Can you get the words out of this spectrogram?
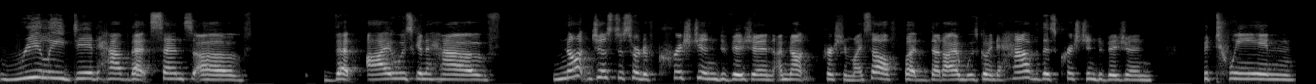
really did have that sense of that I was going to have not just a sort of Christian division. I'm not Christian myself, but that I was going to have this Christian division between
